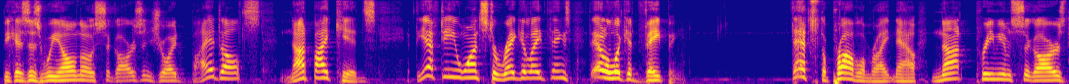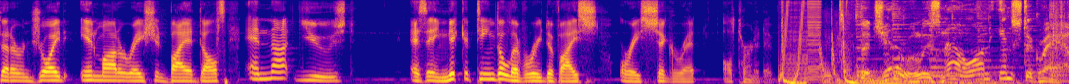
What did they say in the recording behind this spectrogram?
because as we all know, cigars enjoyed by adults, not by kids. If the FDA wants to regulate things, they ought to look at vaping. That's the problem right now, not premium cigars that are enjoyed in moderation by adults and not used as a nicotine delivery device or a cigarette alternative. The General is now on Instagram.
